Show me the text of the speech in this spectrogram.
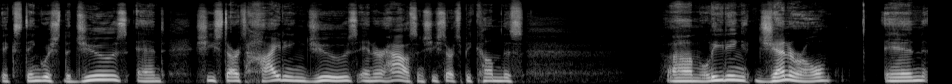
extinguish the Jews and she starts hiding Jews in her house and she starts to become this um, leading general in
